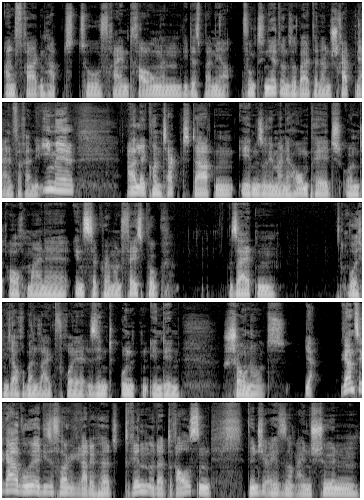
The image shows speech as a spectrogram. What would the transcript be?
Anfragen habt zu freien Trauungen, wie das bei mir funktioniert und so weiter, dann schreibt mir einfach eine E-Mail. Alle Kontaktdaten, ebenso wie meine Homepage und auch meine Instagram- und Facebook-Seiten, wo ich mich auch über ein Like freue, sind unten in den Show Notes. Ja, ganz egal, wo ihr diese Folge gerade hört, drin oder draußen, wünsche ich euch jetzt noch einen schönen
